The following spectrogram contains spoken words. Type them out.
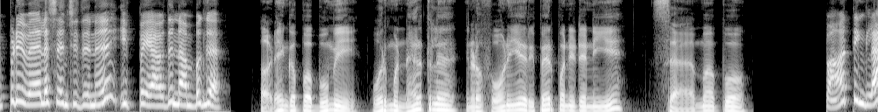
எப்படி வேலை செஞ்சதுன்னு இப்பயாவது நம்புங்க. அடேங்கப்பா பூமி ஒரு மணி நேரத்துல என்னோட ஃபோனையே ரிப்பேர் பண்ணிட்டேன் நீயே. செம போ பாத்தீங்களா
